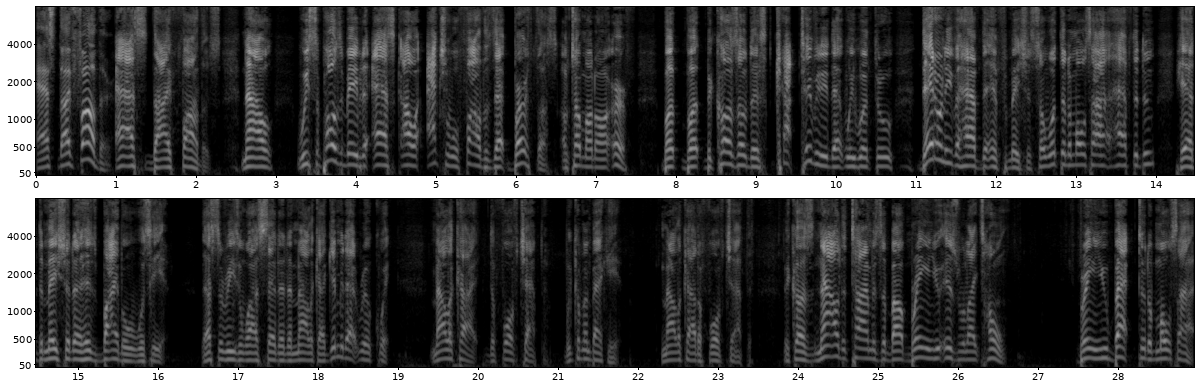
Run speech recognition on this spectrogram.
Ask thy father. Ask thy fathers. Now, we're supposed to be able to ask our actual fathers that birthed us. I'm talking about on earth. But but because of this captivity that we went through, they don't even have the information. So what did the Most High have to do? He had to make sure that his Bible was here. That's the reason why I said it in Malachi. Give me that real quick. Malachi, the fourth chapter. We're coming back here. Malachi, the fourth chapter. Because now the time is about bringing you Israelites home, bringing you back to the Most High.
